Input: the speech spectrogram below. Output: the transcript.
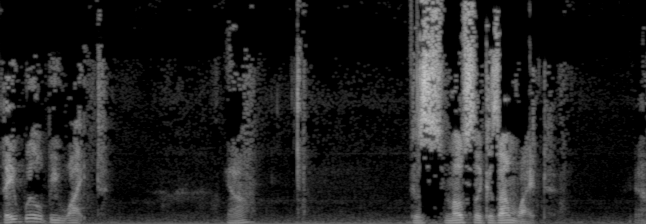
they will be white. You know? Because mostly because I'm white. Yeah.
